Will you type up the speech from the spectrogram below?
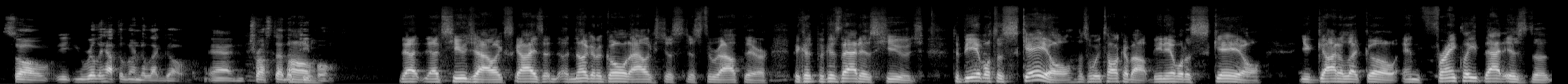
So you really have to learn to let go and trust other oh. people. That that's huge, Alex. Guys, a, a, nugget of gold Alex just just threw out there because because that is huge. To be able to scale, that's what we talk about. Being able to scale, you got to let go. And frankly, that is the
